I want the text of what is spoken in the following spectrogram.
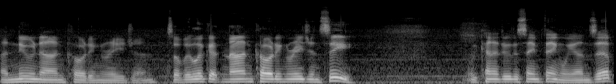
a new non-coding region. So if we look at non-coding region C, we kind of do the same thing. We unzip,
